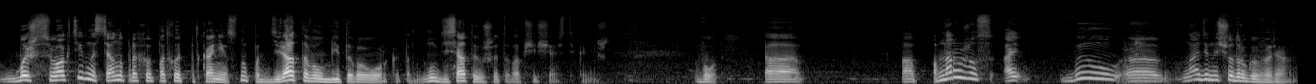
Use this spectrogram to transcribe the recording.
больше всего активности, оно подходит под конец, ну, под девятого убитого орка, там, ну, десятый уж это вообще счастье, конечно. Вот. А, а, обнаружился, а, был а, найден еще другой вариант.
